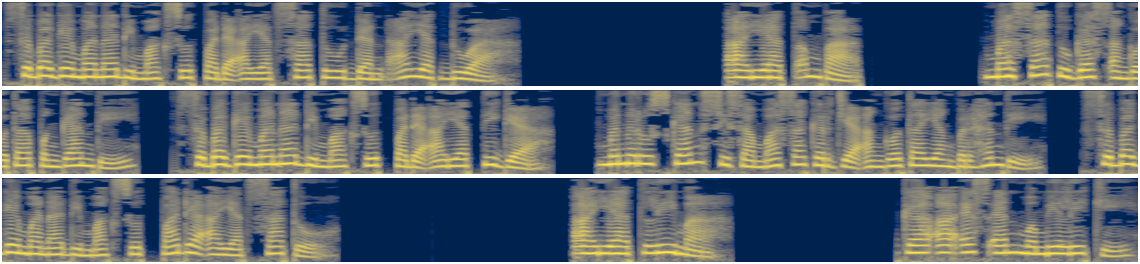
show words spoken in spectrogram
sebagaimana dimaksud pada ayat 1 dan ayat 2. Ayat 4 Masa tugas anggota pengganti, sebagaimana dimaksud pada ayat 3, meneruskan sisa masa kerja anggota yang berhenti, sebagaimana dimaksud pada ayat 1. Ayat 5 KASN memiliki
